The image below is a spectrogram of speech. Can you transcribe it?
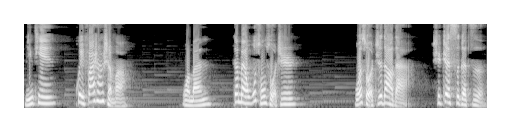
明天会发生什么，我们根本无从所知。我所知道的是这四个字：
